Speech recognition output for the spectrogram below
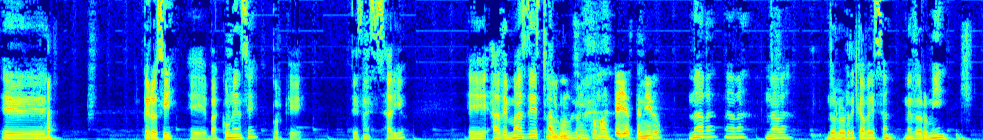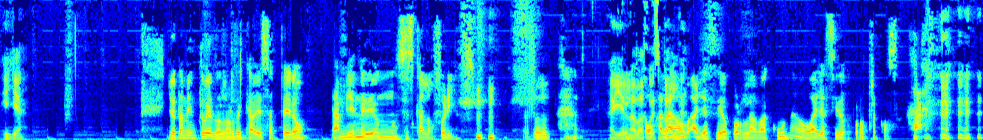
eh, pero sí, eh, vacúnense porque es necesario. Eh, además de esto... ¿Algún síntoma que hayas tenido? Nada, nada, nada. Dolor de cabeza, me dormí y ya. Yo también tuve dolor de cabeza, pero también me dio unos escalofríos. Ahí en la bajo Ojalá haya sido por la vacuna o haya sido por otra cosa.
